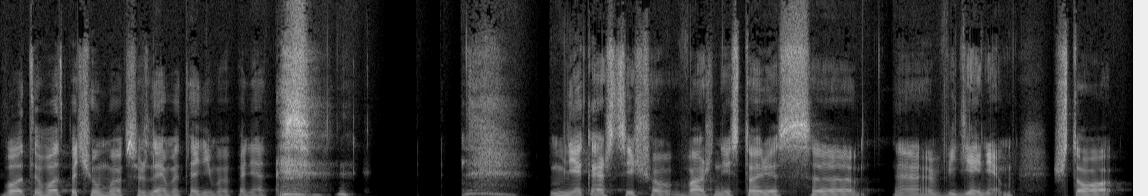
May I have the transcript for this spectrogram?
Вот, вот почему мы обсуждаем это аниме, понятно. Мне кажется, еще важная история с э, введением, что,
